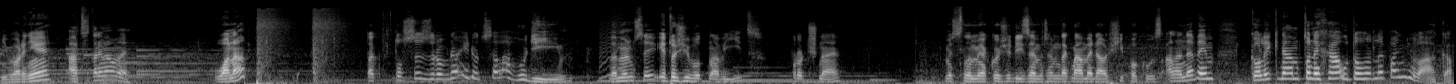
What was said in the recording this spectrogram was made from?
Výborně. A co tady máme? One up? Tak to se zrovna i docela hodí. Vemem si, je to život navíc. Proč ne? Myslím jako, že když zemřem, tak máme další pokus, ale nevím, kolik nám to nechá u tohohle panduláka.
